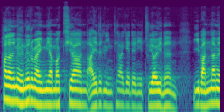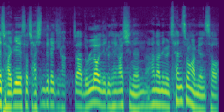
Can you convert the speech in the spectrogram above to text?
하나님의 은혜로 말미암아 귀한 아이들을 잉태하게 된이두 여인은 이 만남의 자리에서 자신들에게 각자 놀라운 일을 행하시는 하나님을 찬송하면서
